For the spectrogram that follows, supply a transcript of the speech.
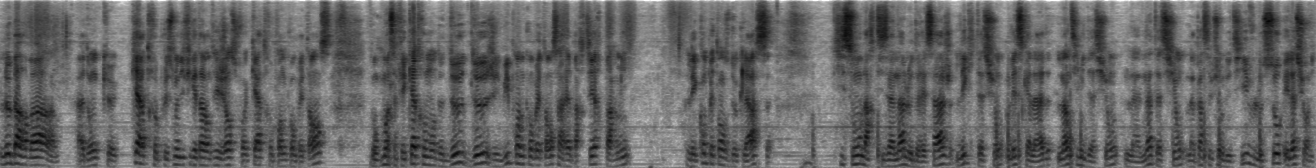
Le barbare a donc 4 plus modificateur d'intelligence fois 4 points de compétence. Donc moi ça fait 4 au moins de 2, 2, j'ai 8 points de compétence à répartir parmi les compétences de classe, qui sont l'artisanat, le dressage, l'équitation, l'escalade, l'intimidation, la natation, la perception auditive, le saut et la survie.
